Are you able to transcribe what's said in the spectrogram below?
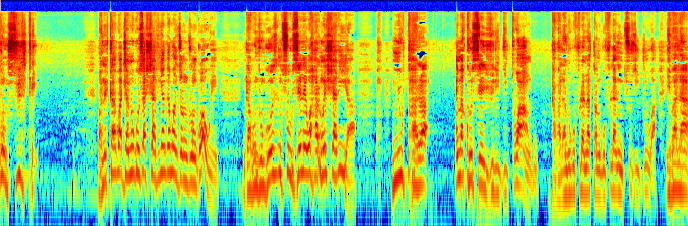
consulte. Vaneka vajanongo za sharia nga mwanzo ndrongowe ngavo nsuzelewa harimwe sharia niupara emaconseil juridique wangu. Kavala ndongo fulani ata ndongo fulani Ibala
